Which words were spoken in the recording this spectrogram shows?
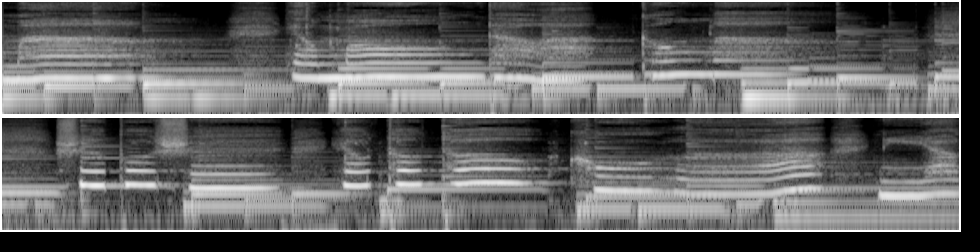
妈，又梦到阿公吗？是不是又偷偷哭了啊？你要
